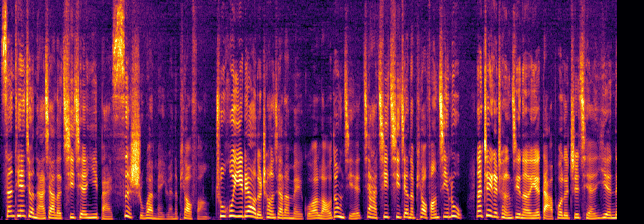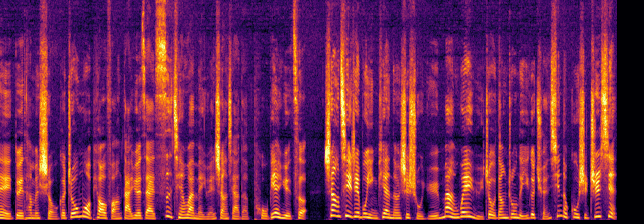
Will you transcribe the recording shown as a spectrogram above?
三天就拿下了七千一百四十万美元的票房，出乎意料的创下了美国劳动节假期期间的票房纪录。那这个成绩呢，也打破了之前业内对他们首个周末票房大约在四千万美元上下的普遍预测。上汽这部影片呢，是属于漫威宇宙当中的一个全新的故事支线。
